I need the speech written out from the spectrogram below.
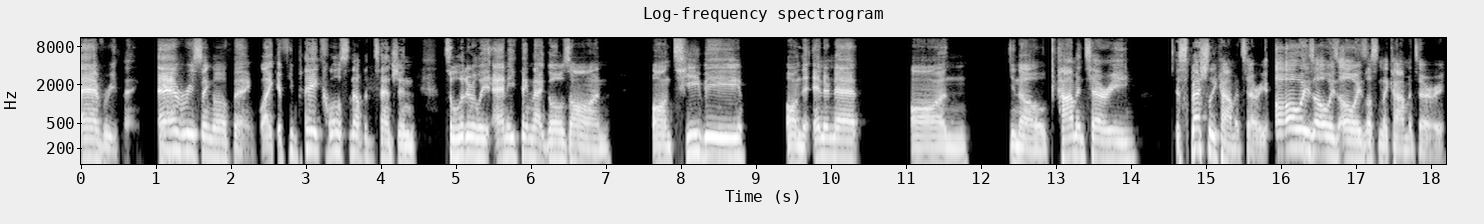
Everything. Yeah. Every single thing. Like if you pay close enough attention to literally anything that goes on on TV, on the internet, on you know, commentary, especially commentary. Always, always, always listen to commentary.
